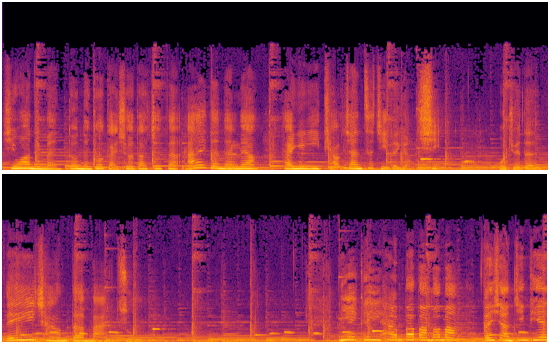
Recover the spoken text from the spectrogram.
希望你们都能够感受到这份爱的能量，还愿意挑战自己的勇气。我觉得非常的满足。你也可以和爸爸妈妈分享今天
